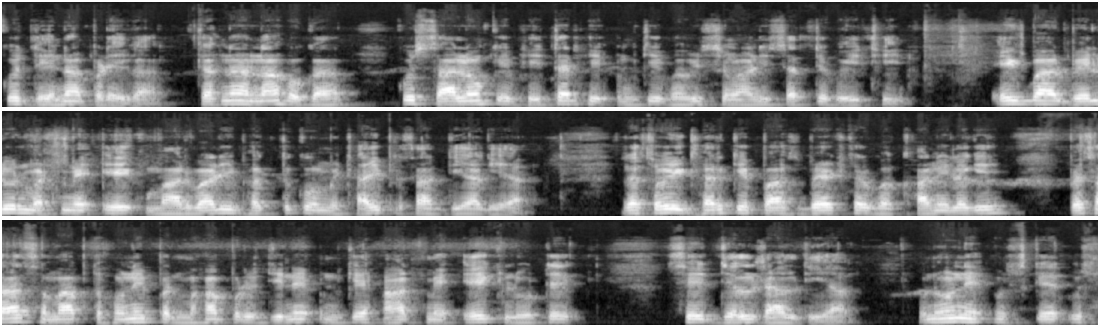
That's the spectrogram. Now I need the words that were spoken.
कुछ देना पड़ेगा। कहना ना होगा, कुछ सालों के भीतर ही उनकी भविष्यवाणी सत्य हुई थी। एक बार बेलूर मठ में एक मारवाड़ी भक्त को मिठाई प्रसाद दिया गया। रसोई घर के पास बैठकर वह खाने लगे। प्रसाद समाप्त होने पर महापुरुष जी ने उनके हाथ में एक लोटे से जल डाल दिया। उन्होंने उसके, उस,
